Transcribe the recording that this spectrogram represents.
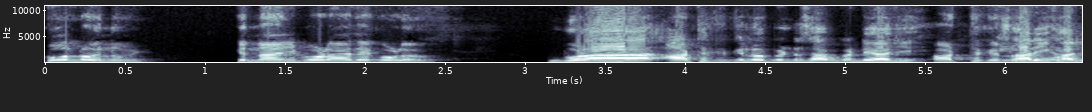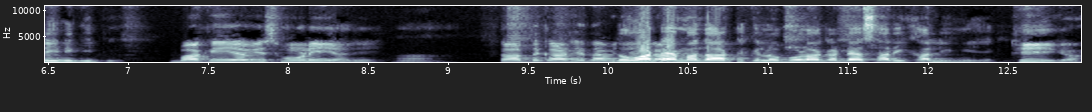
ਖੋਲੋ ਇਹਨੂੰ ਵੀ। ਕਿੰਨਾ ਜੀ ਬੋਲਾ ਇਹਦੇ ਕੋਲ? ਬੋਲਾ 8 ਕਿਲੋ ਪਿੰਡਰ ਸਾਹਿਬ ਕੱਢਿਆ ਜੀ। 8 ਕਿਲੋ ਸਾਰੀ ਖਾਲੀ ਨਹੀਂ ਕੀਤੀ। ਬਾਕੀ ਇਹ ਵੀ ਸੋਹਣੀ ਆ ਜੀ। ਹਾਂ। ਕੱਦ ਕਾਠ ਇਹਦਾ ਵੀ ਦੋਵਾਂ। ਟਾਈਮਾਂ ਦਾ 8 ਕਿਲੋ ਬੋਲਾ ਕੱਢਿਆ ਸਾਰੀ ਖਾਲੀ ਨਹੀਂ ਜੀ। ਠੀਕ ਆ।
